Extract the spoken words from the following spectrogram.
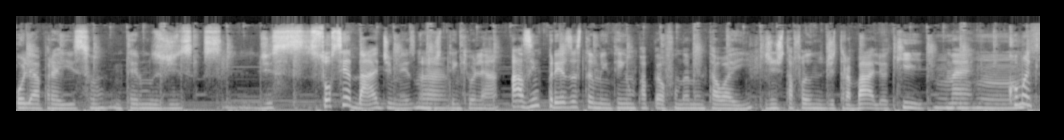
olhar para isso em termos de, de sociedade mesmo, a gente É. tem que olhar. As empresas também têm um papel fundamental aí. A gente tá falando de trabalho aqui, né? Uhum. Como é que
